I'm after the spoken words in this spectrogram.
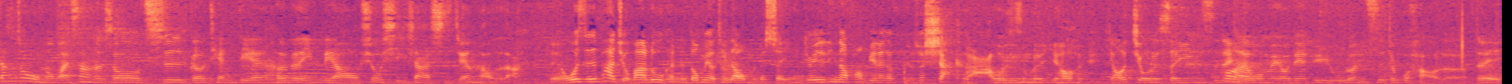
当做我们晚上的时候吃个甜点、喝个饮料、休息一下的时间好了啦。对我只是怕酒吧路可能都没有听到我们的声音，就一直听到旁边那个，比如说下课啊，或者什么摇摇酒的声音之类的。后来我们有点语无伦次，就不好了。对，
